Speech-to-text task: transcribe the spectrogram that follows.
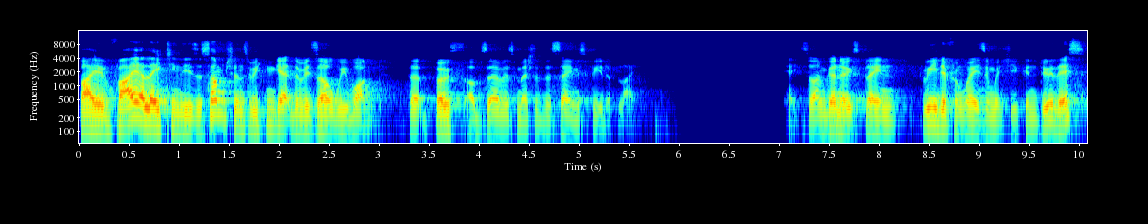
by violating these assumptions, we can get the result we want, that both observers measure the same speed of light. Okay, so I'm going to explain three different ways in which you can do this.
